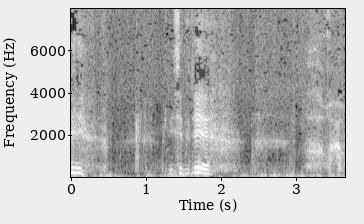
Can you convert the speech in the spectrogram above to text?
Can you see the deer? Oh, wow.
